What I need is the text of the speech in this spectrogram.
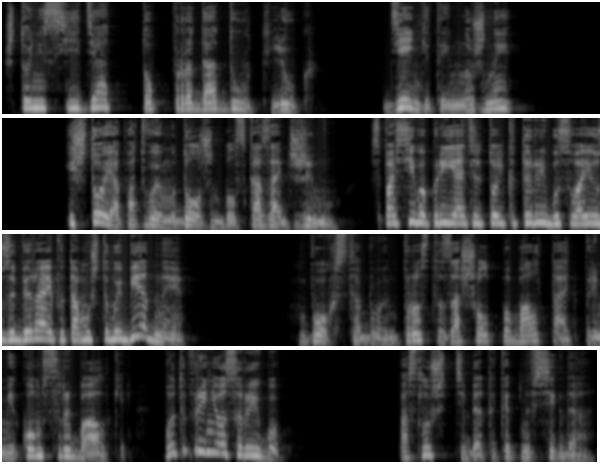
«Что не съедят, то продадут, Люк. Деньги-то им нужны». «И что я, по-твоему, должен был сказать Джиму? Спасибо, приятель, только ты рыбу свою забирай, потому что вы бедные?» Бог с тобой, он просто зашел поболтать, прямиком с рыбалки. Вот и принес рыбу. Послушать тебя так это навсегда.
